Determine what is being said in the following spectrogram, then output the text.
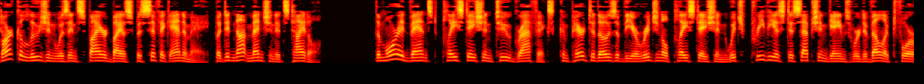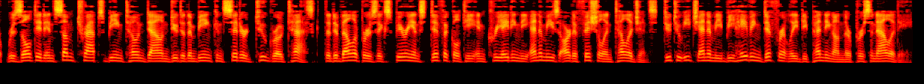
Dark Illusion was inspired by a specific anime, but did not mention its title. The more advanced PlayStation 2 graphics, compared to those of the original PlayStation which previous Deception games were developed for, resulted in some traps being toned down due to them being considered too grotesque. The developers experienced difficulty in creating the enemy's artificial intelligence, due to each enemy behaving differently depending on their personality.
